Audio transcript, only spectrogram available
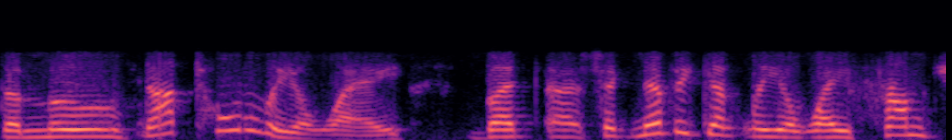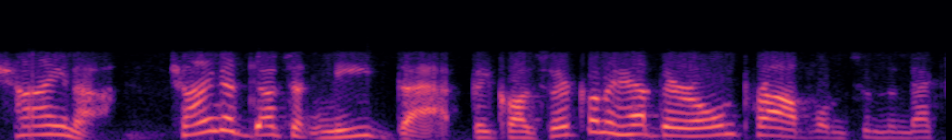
the move, not totally away, but uh, significantly away from China. China doesn't need that because they're going to have their own problems in the next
